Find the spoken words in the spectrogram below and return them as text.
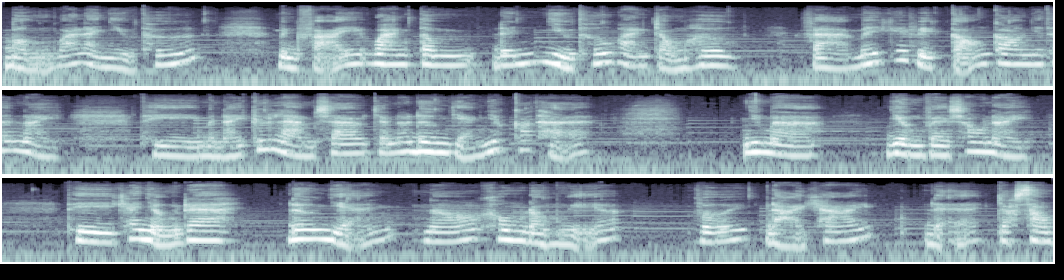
bận quá là nhiều thứ, mình phải quan tâm đến nhiều thứ quan trọng hơn. Và mấy cái việc cỏn con như thế này thì mình hãy cứ làm sao cho nó đơn giản nhất có thể. Nhưng mà dần về sau này, thì khai nhận ra đơn giản nó không đồng nghĩa với đại khái để cho xong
